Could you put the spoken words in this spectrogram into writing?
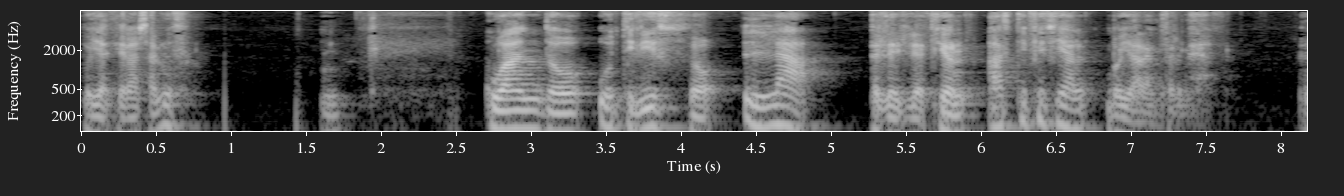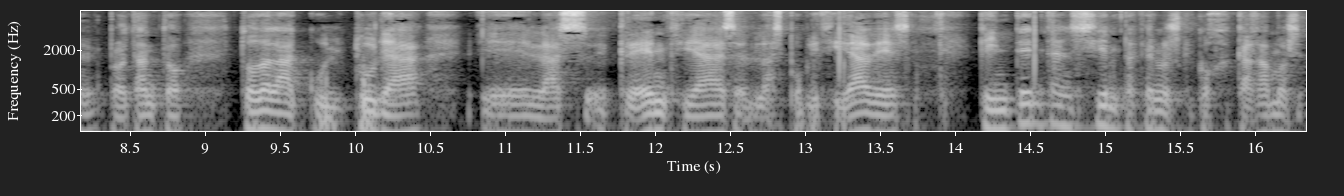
voy hacia la salud. Cuando utilizo la predilección artificial, voy a la enfermedad. Por lo tanto, toda la cultura, eh, las creencias, las publicidades, que intentan siempre hacernos que, hagamos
